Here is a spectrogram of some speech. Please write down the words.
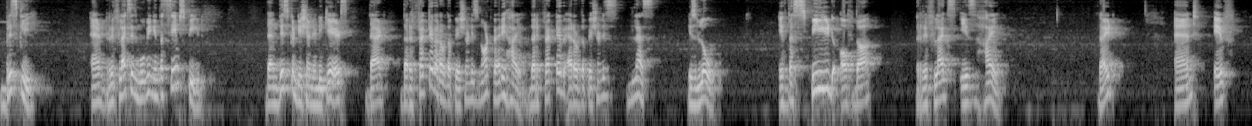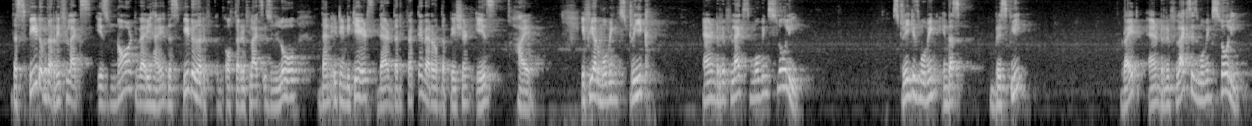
briskly and reflex is moving in the same speed then this condition indicates that the refractive error of the patient is not very high. The refractive error of the patient is less is low. If the speed of the reflex is high right? And if the speed of the reflex is not very high the speed of the, of the reflex is low then it indicates that the refractive error of the patient is high. If you are moving streak and reflex moving slowly streak is moving in the briskly right? And reflex is moving slowly.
